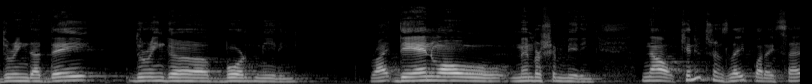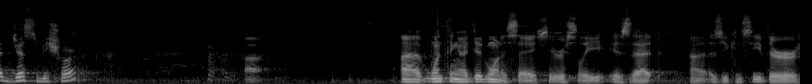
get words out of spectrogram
during that day, during the board meeting, right? The annual membership meeting. Now, can you translate what I said just to be sure? Uh, one thing I did want to say, seriously, is that uh, as you can see, there are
